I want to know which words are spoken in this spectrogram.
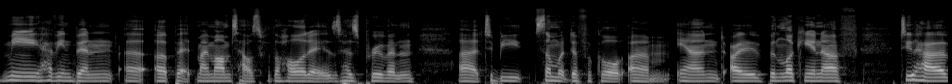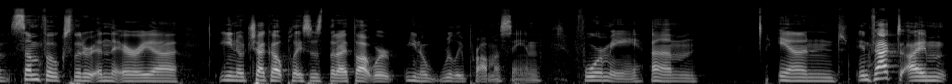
me having been uh, up at my mom's house for the holidays has proven uh, to be somewhat difficult. Um, and I've been lucky enough to have some folks that are in the area, you know, check out places that I thought were, you know, really promising for me. Um, and in fact, I'm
